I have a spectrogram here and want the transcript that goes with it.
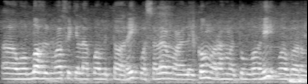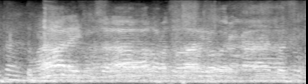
Uh, wallahul muwaffiq ila aqwamit thoriq wassalamualaikum warahmatullahi wabarakatuh. Waalaikumsalam warahmatullahi wabarakatuh.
